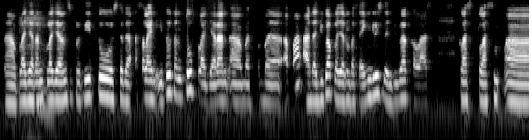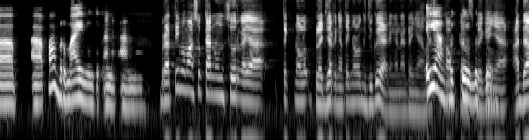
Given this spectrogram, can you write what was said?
Nah, pelajaran-pelajaran hmm. seperti itu. Selain itu tentu pelajaran uh, apa ada juga pelajaran bahasa Inggris dan juga kelas kelas-kelas uh, apa bermain untuk anak-anak. Berarti memasukkan unsur kayak teknologi belajar dengan teknologi juga ya dengan adanya laptop iya, betul, dan sebagainya. Betul. Ada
